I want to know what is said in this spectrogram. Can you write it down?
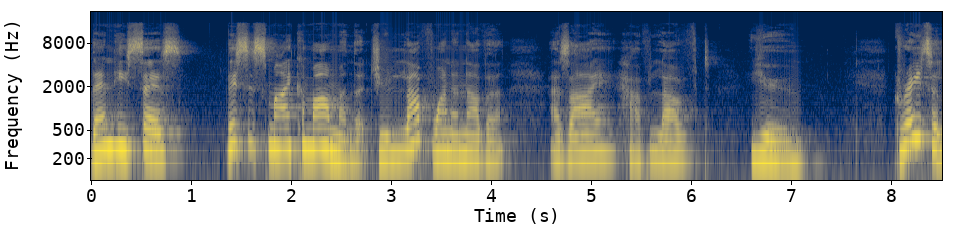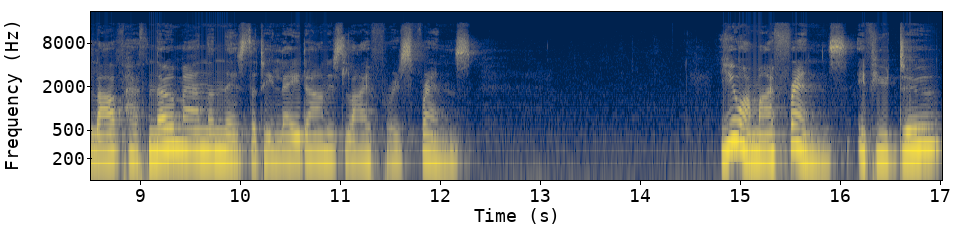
then he says, This is my commandment that you love one another as I have loved you. Greater love hath no man than this, that he lay down his life for his friends. You are my friends if you do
